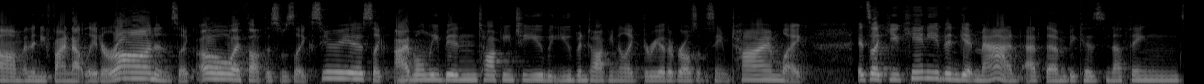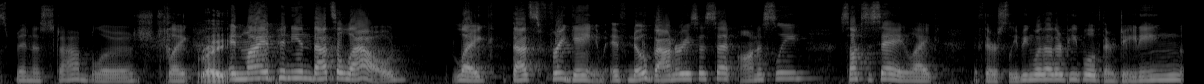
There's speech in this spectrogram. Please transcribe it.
Um, and then you find out later on, and it's like, oh, I thought this was like serious. Like, I've only been talking to you, but you've been talking to like three other girls at the same time. Like, it's like you can't even get mad at them because nothing's been established. Like, Right. in my opinion, that's allowed. Like, that's free game. If no boundaries are set, honestly, sucks to say, like, if they're sleeping with other people, if they're dating,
